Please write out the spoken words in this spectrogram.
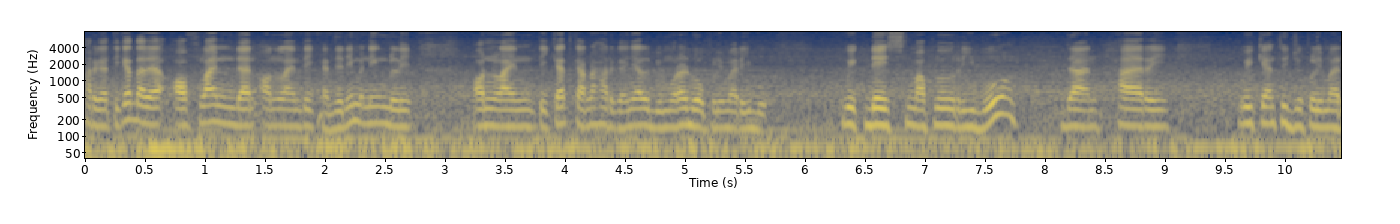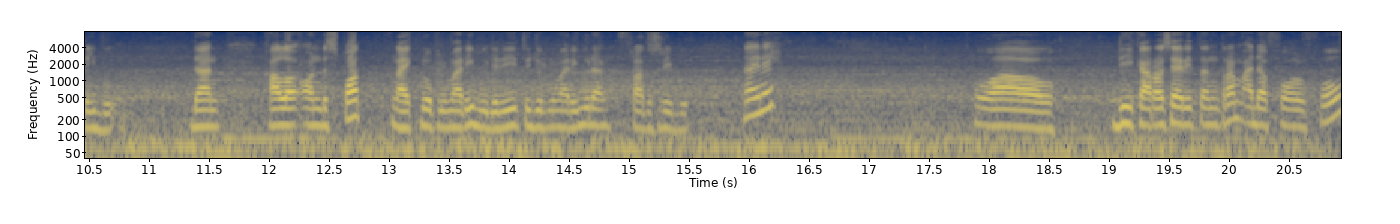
harga tiket ada offline dan online tiket. Jadi mending beli online tiket karena harganya lebih murah 25.000 weekdays 50.000 dan hari weekend 75.000 dan kalau on the spot naik 25.000 jadi 75.000 dan 100.000 nah ini. Wow. Di karoseri tentram ada Volvo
